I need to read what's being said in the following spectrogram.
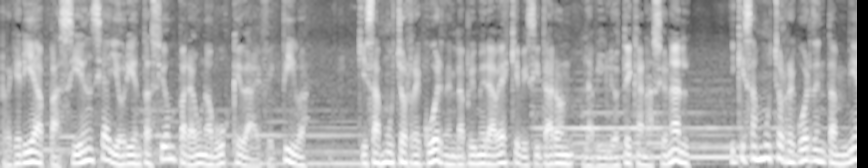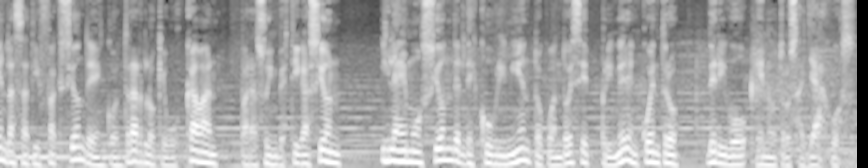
requería paciencia y orientación para una búsqueda efectiva. Quizás muchos recuerden la primera vez que visitaron la Biblioteca Nacional y quizás muchos recuerden también la satisfacción de encontrar lo que buscaban para su investigación y la emoción del descubrimiento cuando ese primer encuentro derivó en otros hallazgos.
